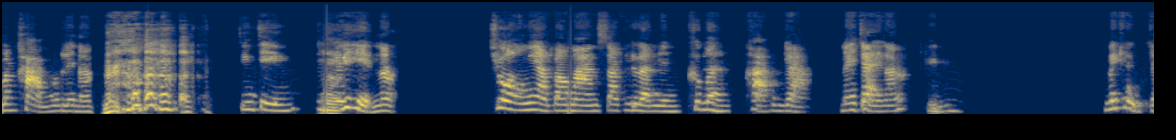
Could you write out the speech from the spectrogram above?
มันขาดหมดเลยนะ จริงๆที่เออไม่เห็นอะช่วงเนี่ยประมาณสักเดือนหนึงคือมันขาดทุกอย่างในใจนะไม่ถูกใจ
